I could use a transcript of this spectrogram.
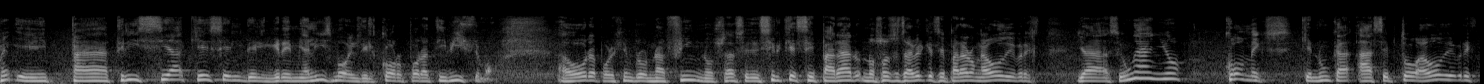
eh, Patricia, que es el del gremialismo, el del corporativismo. Ahora, por ejemplo, Nafin nos hace decir que separaron, nos hace saber que separaron a Odebrecht ya hace un año, Comex, que nunca aceptó a Odebrecht,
